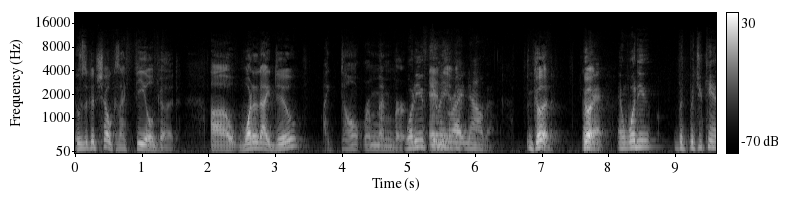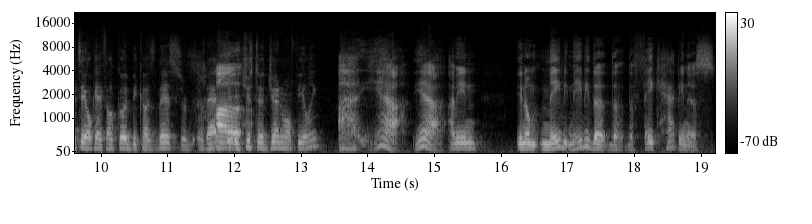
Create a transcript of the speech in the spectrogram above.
it was a good show because I feel good. Uh, what did I do? I don't remember. What are you feeling right it. now then? Good. Good. Okay. And what do you? But but you can't say okay, I felt good because this or, or that. Uh, it's just a general feeling. Uh, yeah, yeah. I mean, you know, maybe maybe the, the, the fake happiness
